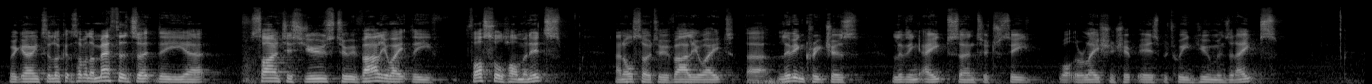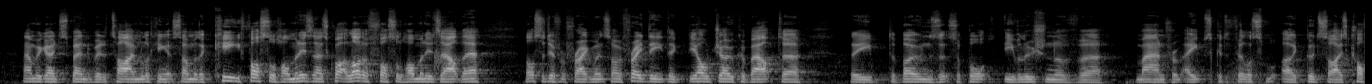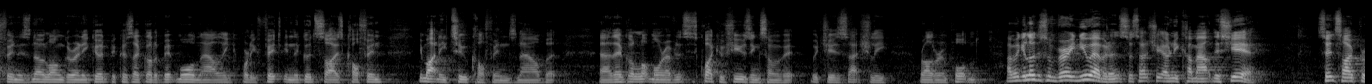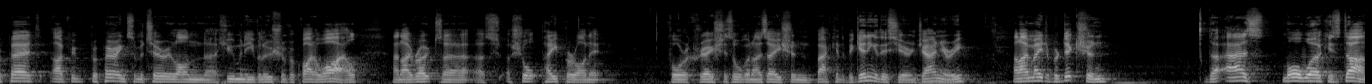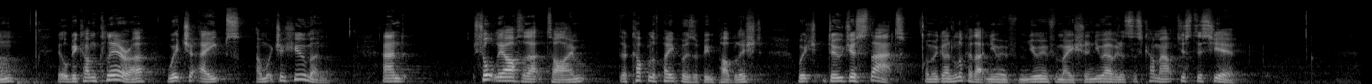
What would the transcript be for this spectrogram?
We're going to look at some of the methods that the uh, scientists use to evaluate the fossil hominids and also to evaluate uh, living creatures, living apes, and to see what the relationship is between humans and apes. And we're going to spend a bit of time looking at some of the key fossil hominids. There's quite a lot of fossil hominids out there, lots of different fragments. I'm afraid the, the, the old joke about uh, the, the bones that support evolution of uh, man from apes could fill a, a good sized coffin is no longer any good because they've got a bit more now. They can probably fit in the good sized coffin. You might need two coffins now, but uh, they've got a lot more evidence. It's quite confusing, some of it, which is actually rather important. And we can look at some very new evidence that's actually only come out this year. Since I prepared, I've been preparing some material on uh, human evolution for quite a while, and I wrote uh, a, a, short paper on it for a creationist organization back in the beginning of this year in January. And I made a prediction that as more work is done, it will become clearer which are apes and which are human. And shortly after that time, a couple of papers have been published which do just that. And we're going to look at that new, inf- new information, new evidence that's come out just this year.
